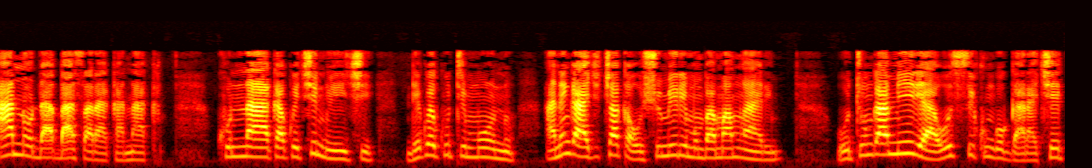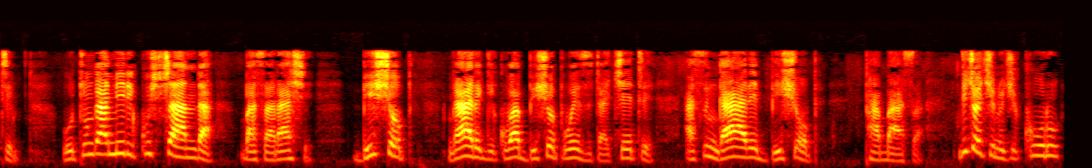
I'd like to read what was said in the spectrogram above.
anoda basa rakanaka. Kunaka kwechinhu ichi ndekwekuti munhu anenge achitsvaka ushumiri mumba mamwari. Utungamiri hausi kungogara chete utungamiri kushanda basa rashe. Bhishopi ngaarege kuva bhishopi wezita chete asi ngaave bhishopi pabasa. Ndicho chinhu chikuru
